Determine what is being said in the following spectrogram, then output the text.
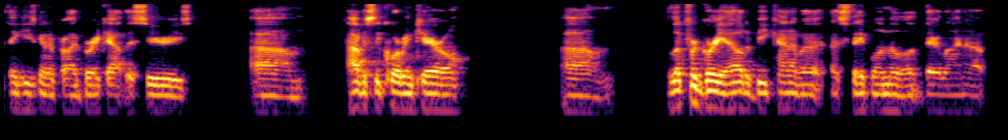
I think he's gonna probably break out this series. Um, obviously, Corbin Carroll. Um, look for Gurriel to be kind of a, a staple in the, their lineup.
